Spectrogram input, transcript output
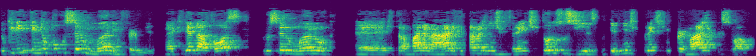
Eu queria entender um pouco o ser humano enfermeiro. Né? Eu queria dar voz para o ser humano é, que trabalha na área, que está na linha de frente todos os dias. Porque linha de frente de enfermagem, pessoal,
